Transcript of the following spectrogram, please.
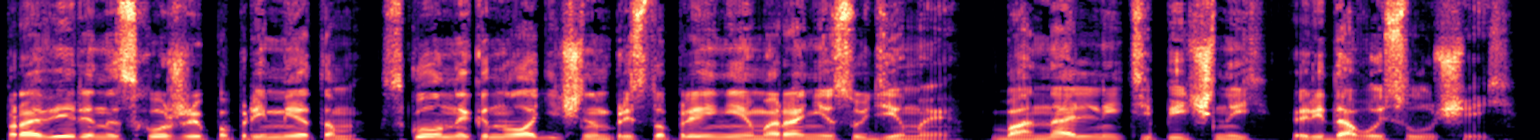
проверены схожие по приметам, склонные к аналогичным преступлениям и ранее судимые. Банальный, типичный, рядовой случай.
